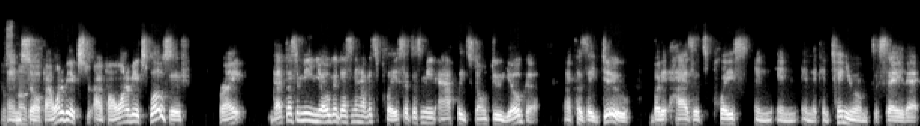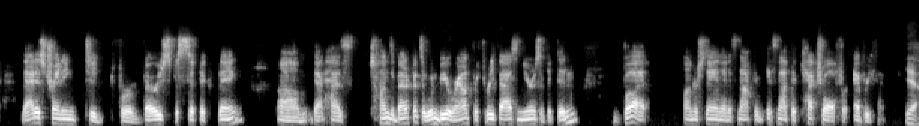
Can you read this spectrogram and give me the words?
You'll and so if I want to be if I want to be explosive, right? That doesn't mean yoga doesn't have its place. That doesn't mean athletes don't do yoga because they do, but it has its place in in in the continuum to say that that is training to for a very specific thing um, that has tons of benefits. It wouldn't be around for 3,000 years if it didn't, but understand that it's not, it's not the catch all for everything. Yeah.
